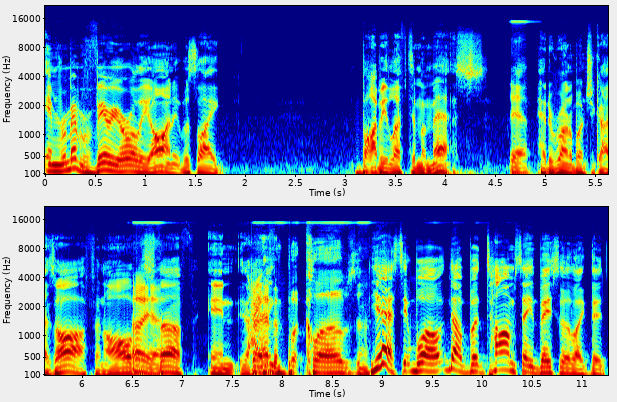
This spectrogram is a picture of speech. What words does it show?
and remember very early on it was like Bobby left him a mess. Yeah. had to run a bunch of guys off and all Oh, this yeah. stuff. And Started I having book clubs and yes, it, well, no, but Tom's saying basically like that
